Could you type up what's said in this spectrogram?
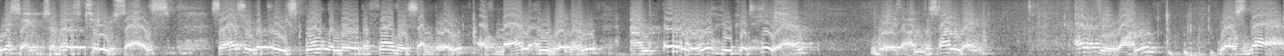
missing. So verse 2 says, So Ezra the priest brought the law before the assembly of men and women and all who could hear with understanding. Everyone was there.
